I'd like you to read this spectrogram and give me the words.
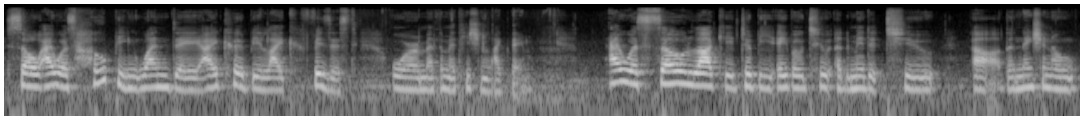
So I was hoping one day I could be like physicist or mathematician like them. I was so lucky to be able to admit to uh, the National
